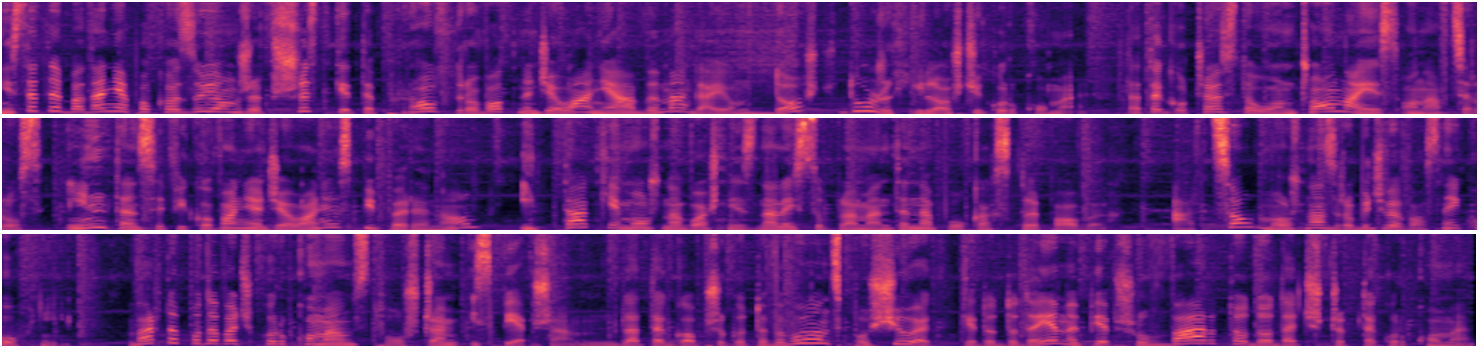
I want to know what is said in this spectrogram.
Niestety badania pokazują, że wszystkie te prozdrowotne działania wymagają dość dużych ilości kurkumy. Dlatego często łączona jest ona w celu zintensyfikowania działania z piperyną i takie można właśnie znaleźć suplementy na półkach sklepowych. A co można zrobić we własnej kuchni? Warto podawać kurkumę z tłuszczem i z pieprzem, dlatego przygotowując posiłek, kiedy dodajemy pieprzu, warto dodać szczyptę kurkumy.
